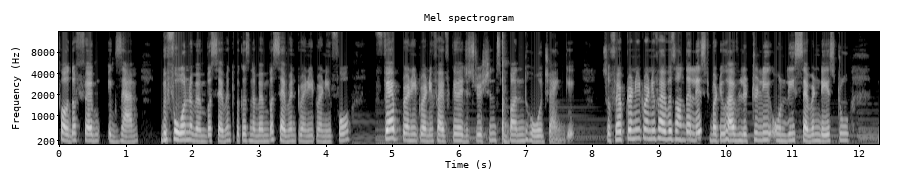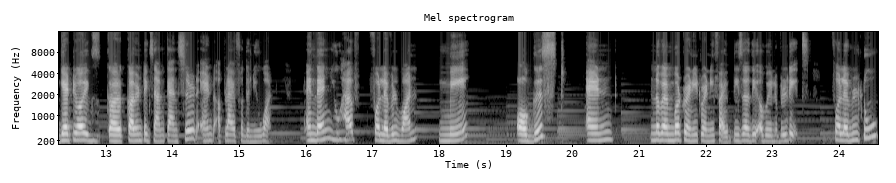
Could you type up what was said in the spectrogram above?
for the Feb exam before November 7th because November 7, 2024, Feb 2025 के registrations बंद हो जाएंगे. So Feb 2025 is on the list, but you have literally only seven days to get your ex uh, current exam cancelled and apply for the new one. And then you have for level one May, August, and November 2025. These are the available dates. For level 2,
